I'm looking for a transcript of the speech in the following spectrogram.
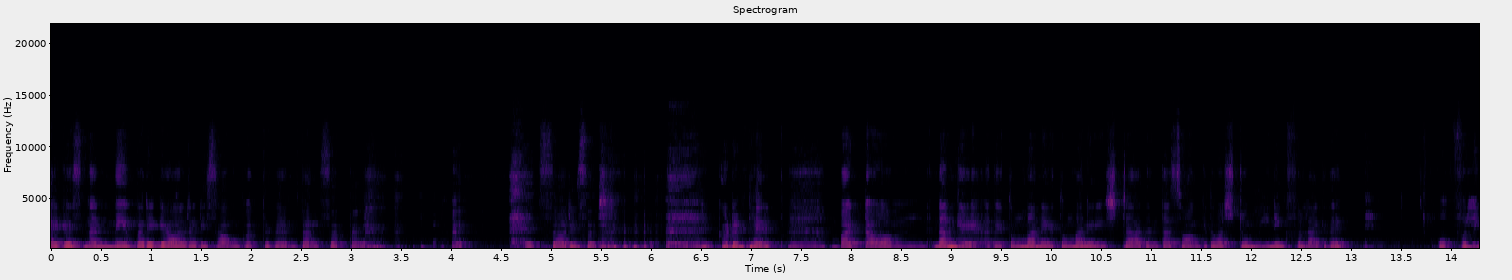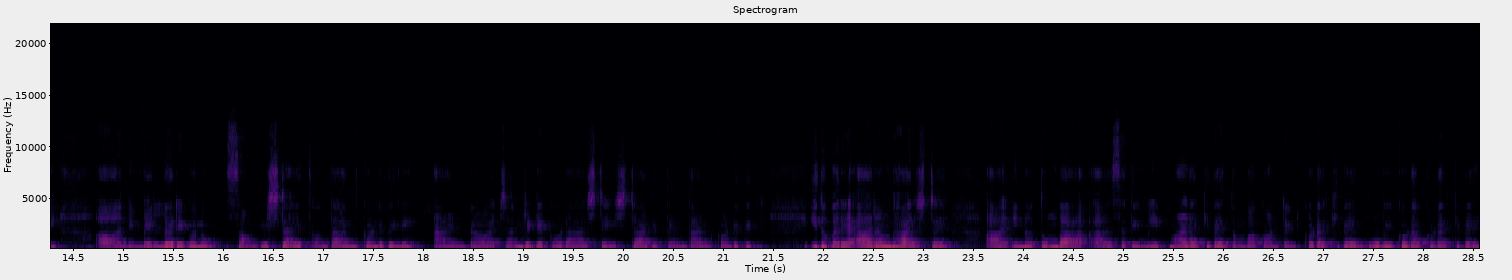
ಐ ಗೆಸ್ ನನ್ನ ನೇಬರಿಗೆ ಆಲ್ರೆಡಿ ಸಾಂಗ್ ಗೊತ್ತಿದೆ ಅಂತ ಅನ್ಸುತ್ತೆ. Sorry sir couldn't help but ನನಗೆ ಅದೇ ತುಂಬಾ ತುಂಬಾ ಇಷ್ಟ ಆದಂಥ ಸಾಂಗ್ ಇದು. ಅಷ್ಟು ಮೀನಿಂಗ್ಫುಲ್ ಆಗಿದೆ. ಹೋಪ್ಫುಲಿ ನಿಮ್ಮೆಲ್ಲರಿಗೂ ಸಾಂಗ್ ಇಷ್ಟ ಆಯಿತು ಅಂತ ಅಂದ್ಕೊಂಡಿದ್ದೀನಿ ಆ್ಯಂಡ್ ಜನರಿಗೆ ಕೂಡ ಅಷ್ಟೇ ಇಷ್ಟ ಆಗುತ್ತೆ ಅಂತ ಅಂದ್ಕೊಂಡಿದ್ದೀನಿ ಇದು ಬರೀ ಆರಂಭ ಅಷ್ಟೇ. ಇನ್ನು ತುಂಬ ಸತಿ ಮೀಟ್ ಮಾಡೋಕ್ಕಿದೆ ತುಂಬ ಕಾಂಟೆಂಟ್ ಕೊಡೋಕ್ಕಿದೆ ಮೂವಿ ಕೂಡ ಕೊಡೋಕ್ಕಿದೆ.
